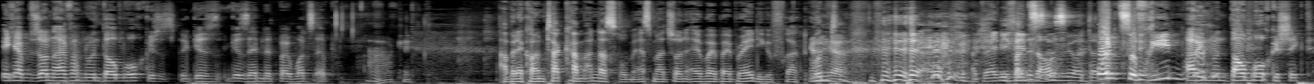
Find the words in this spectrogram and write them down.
ich hab John einfach nur einen Daumen hoch ges ges gesendet bei WhatsApp. Ah, okay. Aber der Kontakt kam andersrum. Erstmal hat John Elway bei Brady gefragt. Und? ja. hat Brady den Daumen und dann, Unzufrieden habe ich nur einen Daumen hoch geschickt.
